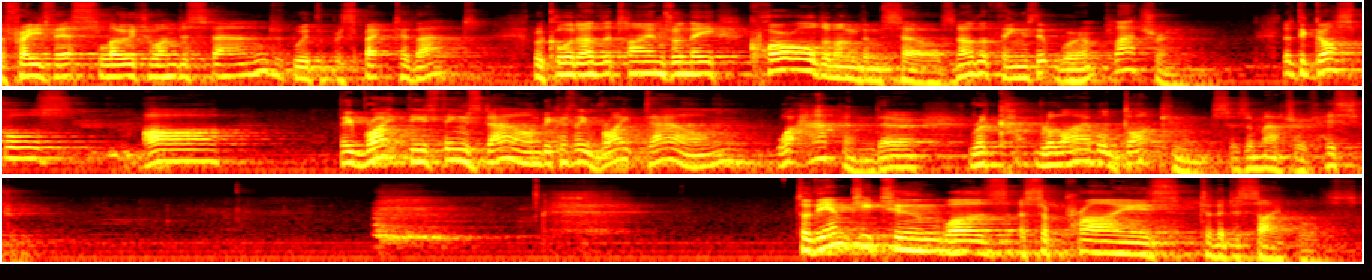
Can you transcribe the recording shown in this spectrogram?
the phrase there, slow to understand with respect to that. Record other times when they quarreled among themselves and other things that weren't flattering. That the Gospels are, they write these things down because they write down what happened. They're rec- reliable documents as a matter of history. So the empty tomb was a surprise to the disciples.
